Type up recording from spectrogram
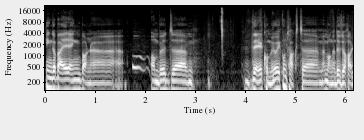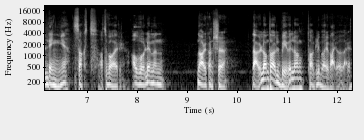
Inga Beyer Eng, barneombud. Eh, dere kommer jo i kontakt eh, med mange. Du har lenge sagt at det var alvorlig, men nå er det kanskje Det er vel antagelig, blir vel antagelig bare verre og verre?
